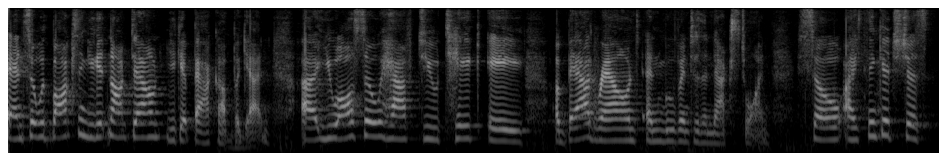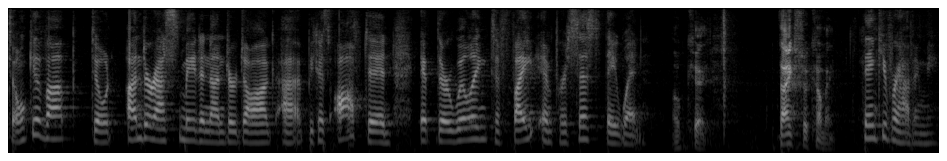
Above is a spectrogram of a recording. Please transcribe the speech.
And so with boxing, you get knocked down, you get back up again. Uh, you also have to take a, a bad round and move into the next one. So I think it's just don't give up, don't underestimate an underdog, uh, because often if they're willing to fight and persist, they win. Okay. Thanks for coming. Thank you for having me.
